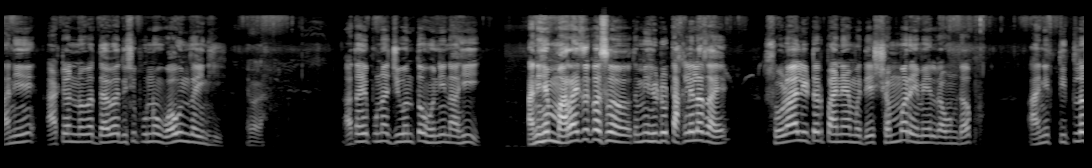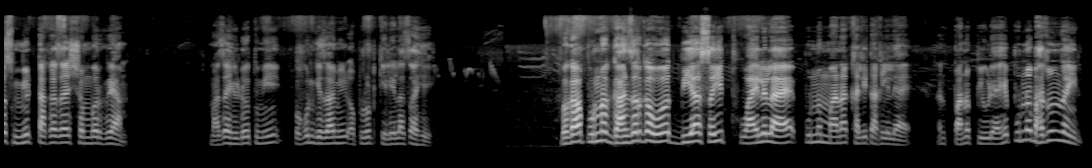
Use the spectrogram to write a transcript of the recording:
आणि आठव्या नवव्या दहाव्या दिवशी पूर्ण वाहून जाईन ही. हे बघा. आता हे पुन्हा जिवंत होणे नाही. आणि हे मारायचं कसं? तर मी व्हिडिओ टाकलेलाच आहे. सोळा लिटर पाण्यामध्ये शंभर एम एल राऊंडअप आणि तिथलंच मीठ टाकायचं आहे शंभर ग्रॅम. माझा व्हिडिओ तुम्ही बघून घेजा मी अपलोड केलेलाच आहे. बघा पूर्ण गाजर गवत बियासहित वाहिलेलं आहे पूर्ण माना खाली टाकलेले आहे आणि पानं पिवळे आहे हे पूर्ण भाजून जाईल.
